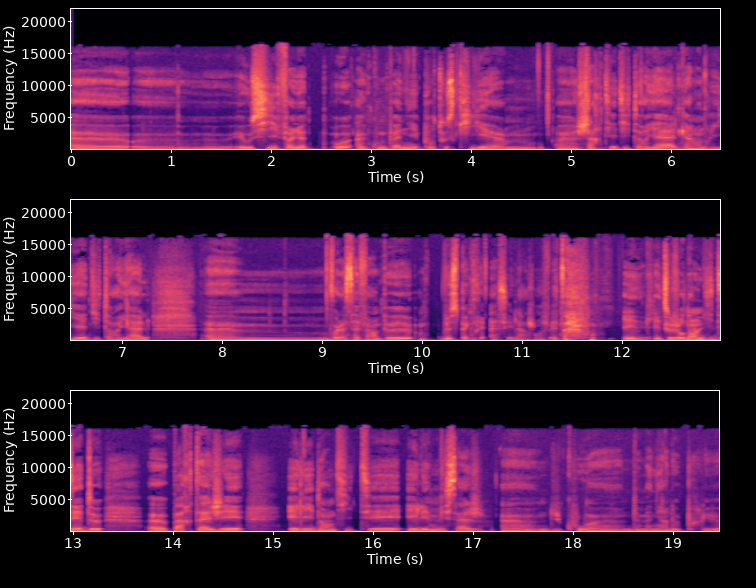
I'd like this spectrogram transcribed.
euh, euh, et aussi, enfin, accompagné pour tout ce qui est euh, charte éditoriale, calendrier éditorial. voilà, ça fait un peu le spectre est assez large en fait, et, et toujours dans l'idée de partager et l'identité et les messages, du coup, de manière le plus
